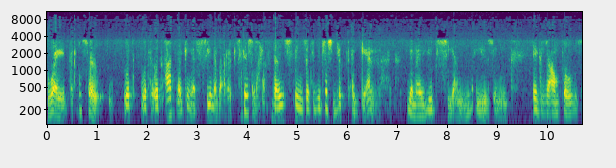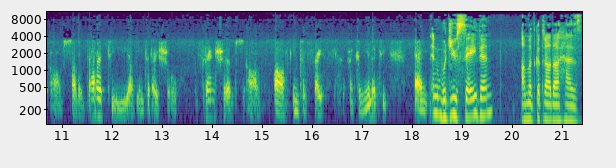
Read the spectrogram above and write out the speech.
way, but also with, with, without making a scene about it. So there's a lot of those things that if you just looked again, you know, you'd see amazing examples of solidarity, of interracial friendships, of, of interfaith community. And, and would you say then Ahmed Kathrada has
